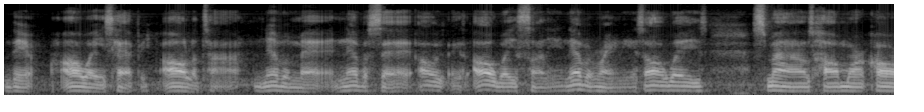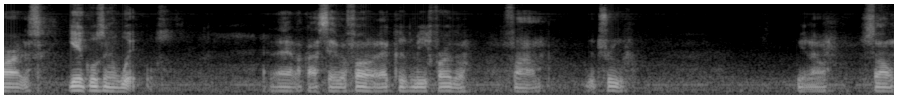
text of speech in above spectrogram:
They're always happy all the time. Never mad, never sad. Always, always sunny, never rainy. It's always smiles, hallmark cards, giggles, and wiggles. And then, like I said before, that couldn't be further from the truth you know. So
